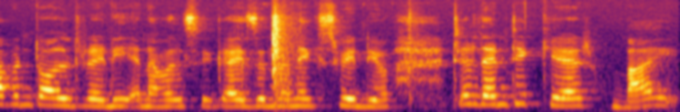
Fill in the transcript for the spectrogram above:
haven't already and i will see you guys in the next video. Till then take care. Bye.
